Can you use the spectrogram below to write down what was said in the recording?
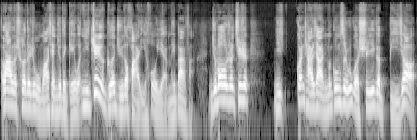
拉了车的这五毛钱就得给我。你这个格局的话，以后也没办法。你就包括说，其实你观察一下，你们公司如果是一个比较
